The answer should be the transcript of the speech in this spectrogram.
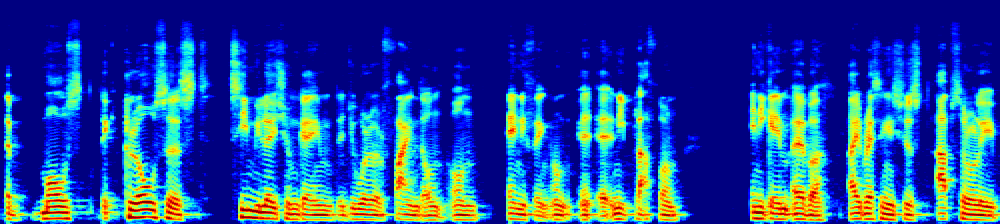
the most, the closest simulation game that you will ever find on on anything on any platform, any game ever. iRacing is just absolutely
